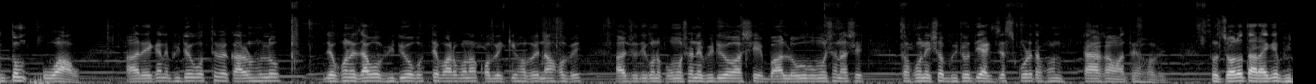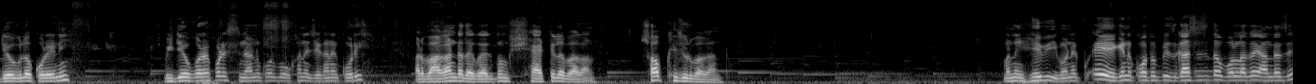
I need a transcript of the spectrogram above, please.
একদম ওয়াও আর এখানে ভিডিও করতে হবে। কারণ হলো যে ওখানে যাব ভিডিও করতে পারব না কবে কি হবে, না হবে। আর যদি কোনো প্রমোশনের ভিডিও আসে বা লোগো প্রমোশন আসে, তখন এইসব ভিডিও দিয়ে অ্যাডজাস্ট করে তখন টাকা কামাতে হবে। তো চলো, তার আগে ভিডিওগুলো করে নিই ভিডিও করার পরে স্নান করব ওখানে যেখানে করি। আর বাগানটা দেখো, একদম শ্যাটেলে বাগান। সব খেজুর বাগান। মানে হেভি মানে এই এখানে কত পিস গাছ আছে তাও বলা যায় আন্দাজে?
